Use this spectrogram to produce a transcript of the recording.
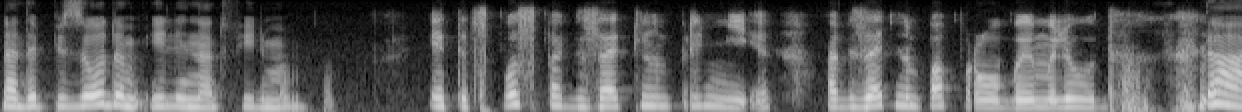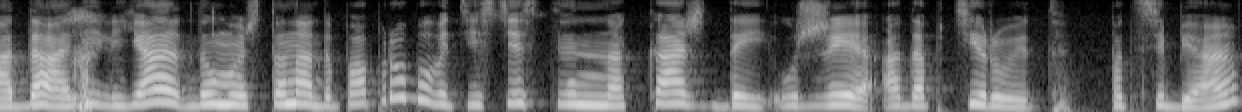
над эпизодом или над фильмом. Этот способ обязательно прими обязательно попробуем, Люд. Да, да, Лили, я думаю, что надо попробовать. Естественно, каждый уже адаптирует под себя,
